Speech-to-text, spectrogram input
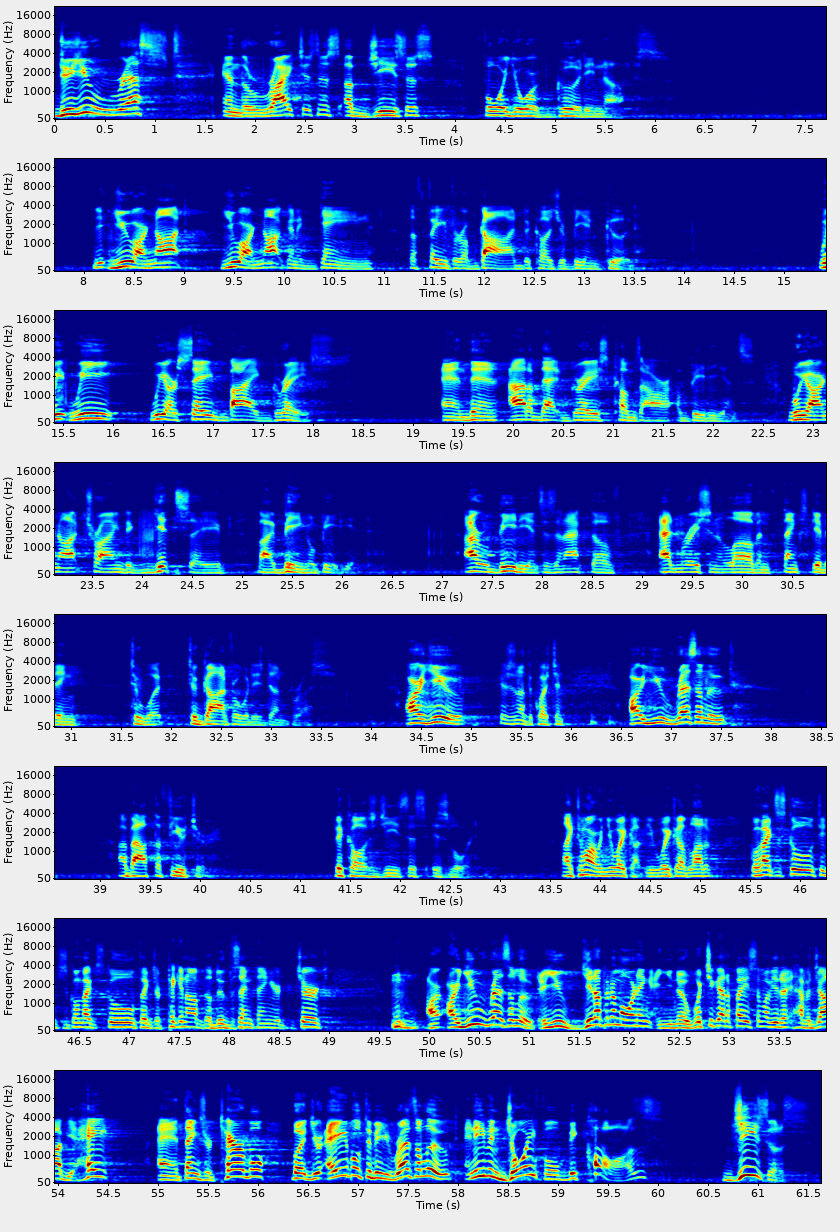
Do you rest in the righteousness of Jesus for your good enoughs? You are not, you are not going to gain the favor of God because you're being good. We, we, we are saved by grace. And then out of that grace comes our obedience. We are not trying to get saved by being obedient. Our obedience is an act of admiration and love and thanksgiving to, what, to God for what He's done for us. Are you, here's another question, are you resolute about the future because Jesus is Lord. Like tomorrow when you wake up, you wake up a lot of going back to school, teachers going back to school, things are picking up, they'll do the same thing here at the church. are, are you resolute? Are you get up in the morning and you know what you got to face? Some of you don't have a job you hate and things are terrible, but you're able to be resolute and even joyful because Jesus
